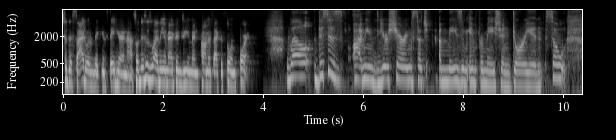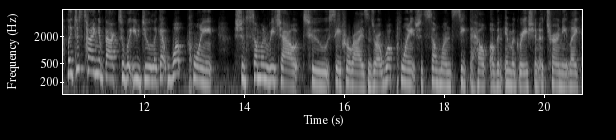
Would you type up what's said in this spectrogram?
to decide whether they can stay here or not. So this is why the American Dream and Promise Act is so important. Well, this is, I mean, you're sharing such amazing information, Dorian. So, like, just tying it back to what you do, like, at what point should someone reach out to Safe Horizons, or at what point should someone seek the help of an immigration attorney? Like,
